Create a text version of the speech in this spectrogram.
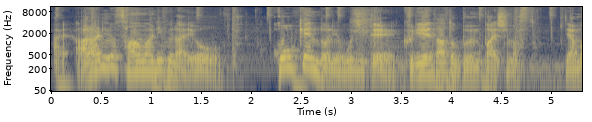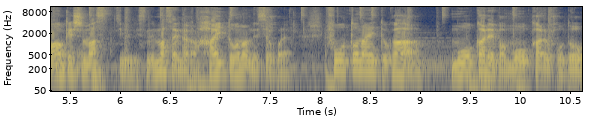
はい。粗利の3割ぐらいを、貢献度に応じてクリエイターと分配しますと。山分けしますっていうですね、まさにだから配当なんですよ、これ。フォートナイトが儲かれば儲かるほど、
